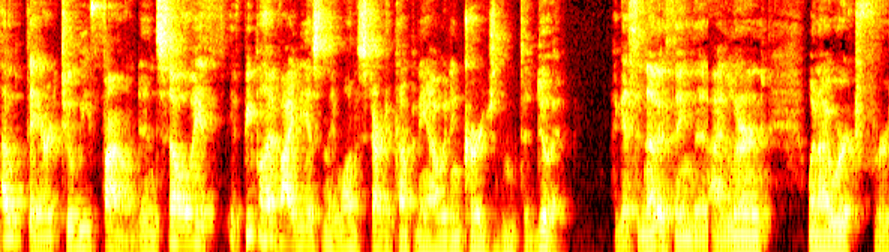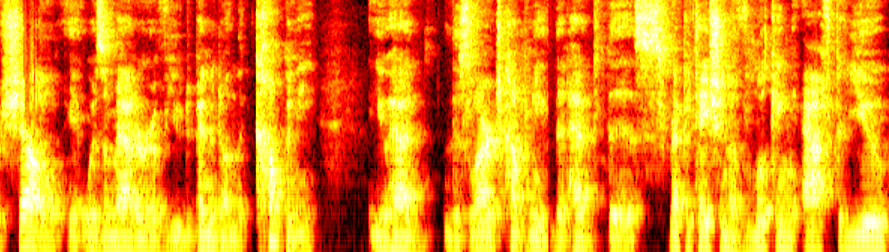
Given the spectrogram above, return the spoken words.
out there to be found. And so if, if people have ideas and they want to start a company, I would encourage them to do it. I guess another thing that I learned when I worked for Shell, it was a matter of you depended on the company you had this large company that had this reputation of looking after you.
